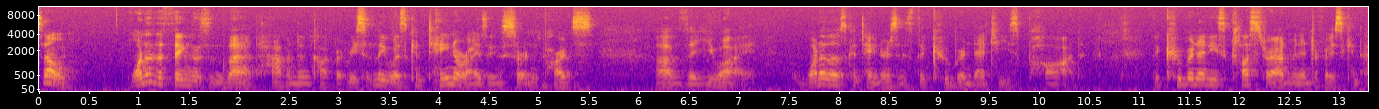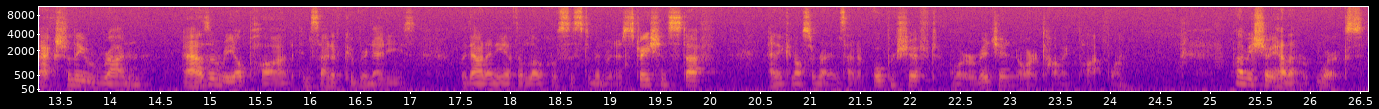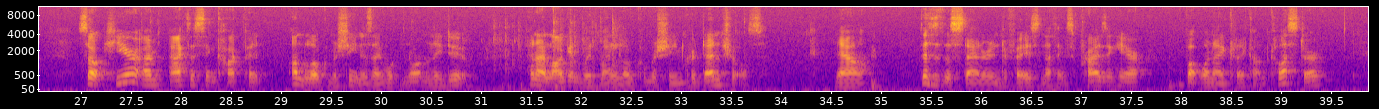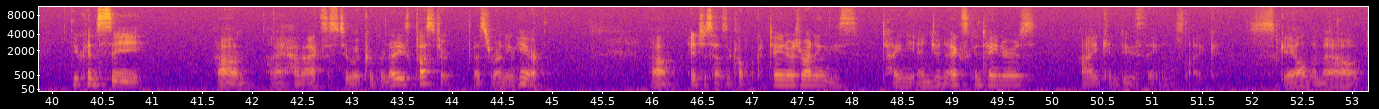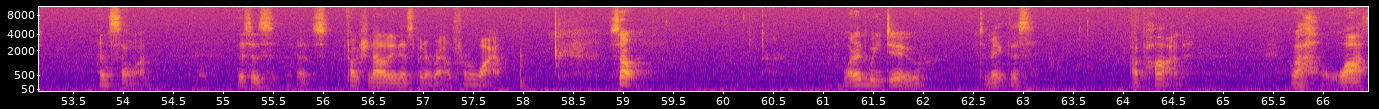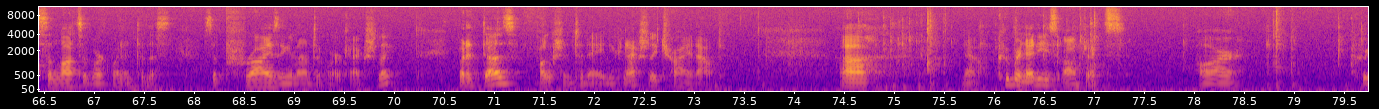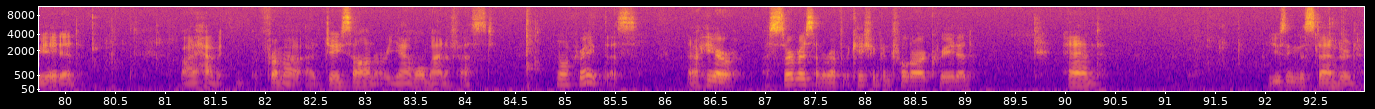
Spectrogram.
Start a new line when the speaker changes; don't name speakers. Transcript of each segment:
So, one of the things that happened in Cockpit recently was containerizing certain parts of the UI. One of those containers is the Kubernetes pod. The Kubernetes cluster admin interface can actually run as a real pod inside of Kubernetes without any of the local system administration stuff, and it can also run inside of OpenShift or Origin or Atomic Platform. Let me show you how that works. So here I'm accessing Cockpit on the local machine as I would normally do. And I log in with my local machine credentials. Now, this is the standard interface, nothing surprising here, but when I click on cluster, you can see um, I have access to a Kubernetes cluster that's running here. Um, it just has a couple containers running, these tiny Nginx containers. I can do things like scale them out, and so on. This is functionality that's been around for a while. So, what did we do to make this a pod? Well, lots and lots of work went into this. Surprising amount of work, actually. But it does function today, and you can actually try it out. Uh, now, Kubernetes objects are created by having from a, a JSON or YAML manifest, and I'll create this. Now here, a service and a replication controller are created. And using the standard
